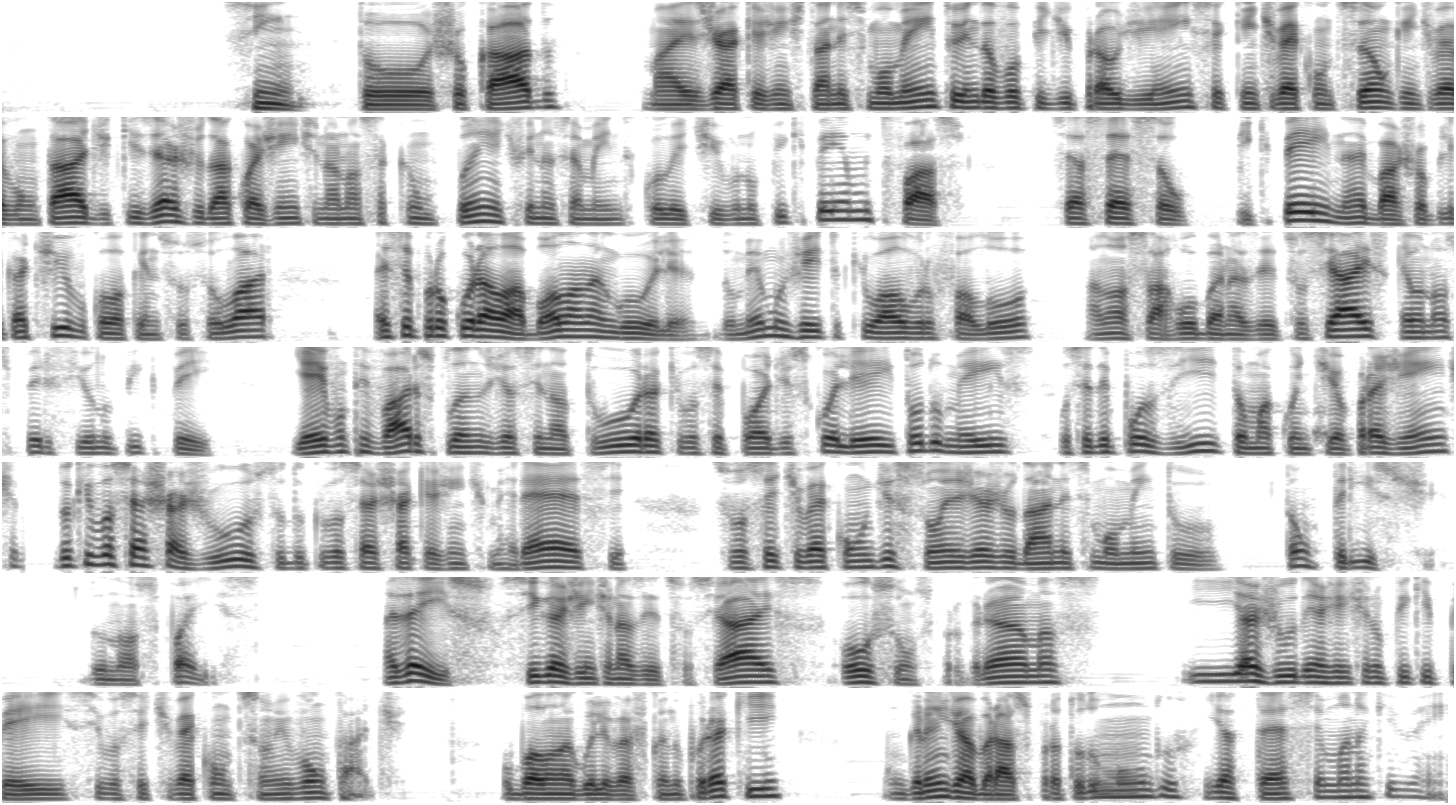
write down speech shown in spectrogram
Sim, tô chocado. Mas já que a gente está nesse momento, ainda vou pedir para a audiência, quem tiver condição, quem tiver vontade, quiser ajudar com a gente na nossa campanha de financiamento coletivo no PicPay, é muito fácil. Você acessa o PicPay, né? Baixa o aplicativo, coloca aí no seu celular. Aí você procura lá, bola na agulha. Do mesmo jeito que o Álvaro falou, a nossa arroba nas redes sociais é o nosso perfil no PicPay. E aí vão ter vários planos de assinatura que você pode escolher e todo mês você deposita uma quantia pra gente do que você achar justo, do que você achar que a gente merece, se você tiver condições de ajudar nesse momento tão triste do nosso país. Mas é isso. Siga a gente nas redes sociais, ouçam os programas, e ajudem a gente no PicPay se você tiver condição e vontade. O Balão na Agulha vai ficando por aqui. Um grande abraço para todo mundo e até semana que vem.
